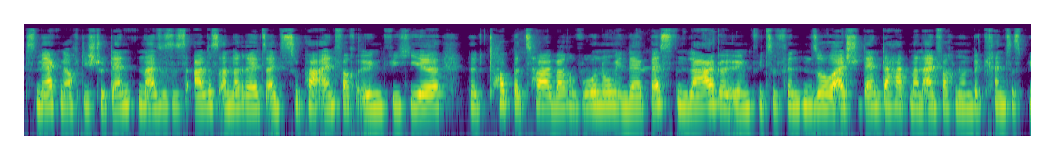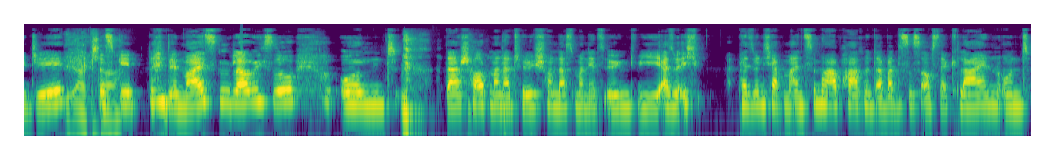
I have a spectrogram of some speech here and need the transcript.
das merken auch die Studenten. Also es ist alles andere jetzt als super einfach irgendwie hier eine top bezahlbare Wohnung in der besten Lage irgendwie zu finden. So als Student, da hat man einfach nur ein begrenztes Budget. Ja, klar. Das geht den meisten, glaube ich, so. Und da schaut man natürlich schon, dass man jetzt irgendwie, also ich persönlich habe ein Zimmer-Apartment, aber das ist auch sehr klein und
